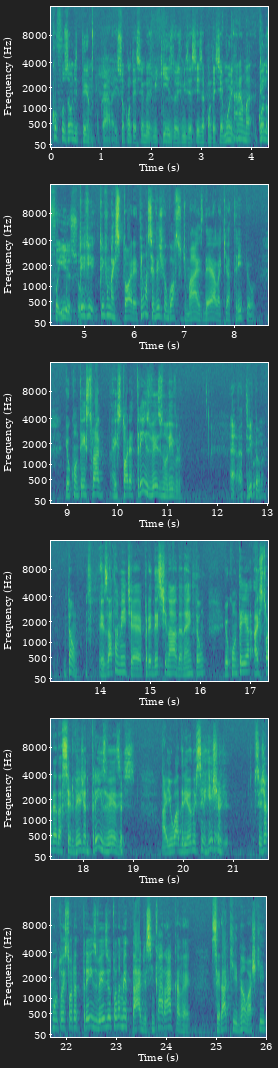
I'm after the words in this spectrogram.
Confusão de tempo, cara. Isso aconteceu em 2015, 2016, acontecia muito? Caramba. Quando foi isso? Teve, teve uma história. Tem uma cerveja que eu gosto demais dela, que é a Triple. Eu contei a história, a história três vezes no livro. É, é Triple, né? Então, exatamente, é predestinada, né? Então, eu contei a, a história da cerveja três vezes. Aí o Adriano disse, Richard, você já contou a história três vezes e eu tô na metade, assim, caraca, velho. Será que. Não, acho que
